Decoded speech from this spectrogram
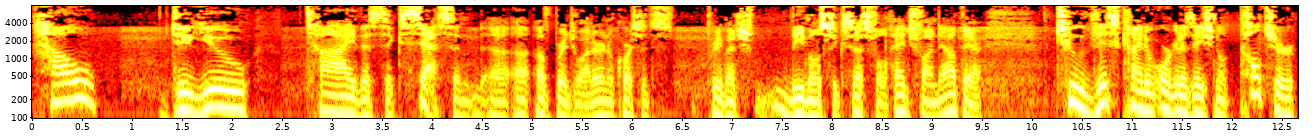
how do you tie the success and, uh, uh, of Bridgewater, and of course it's pretty much the most successful hedge fund out there, to this kind of organizational culture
